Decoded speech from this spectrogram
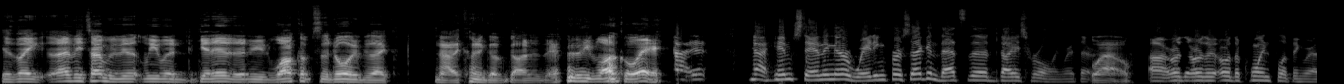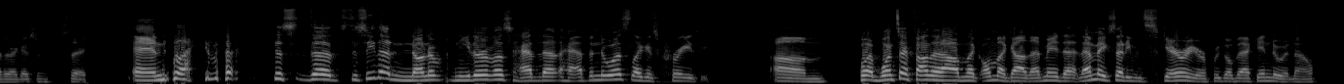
Because like every time we we would get in, and he'd walk up to the door and be like, "Nah, I couldn't have gone in there." he'd walk away. Yeah, it, yeah, him standing there waiting for a second, that's the dice rolling right there. Wow. uh, or the or the or the coin flipping rather, I guess I should say. And like just the to see that none of neither of us had that happen to us, like is crazy. Um, but once I found that out, I'm like, oh my god, that made that that makes that even scarier if we go back into it now.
